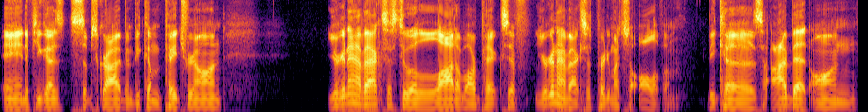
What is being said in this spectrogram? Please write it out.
And if you guys subscribe and become a Patreon, you're going to have access to a lot of our picks. If you're going to have access pretty much to all of them because I bet on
